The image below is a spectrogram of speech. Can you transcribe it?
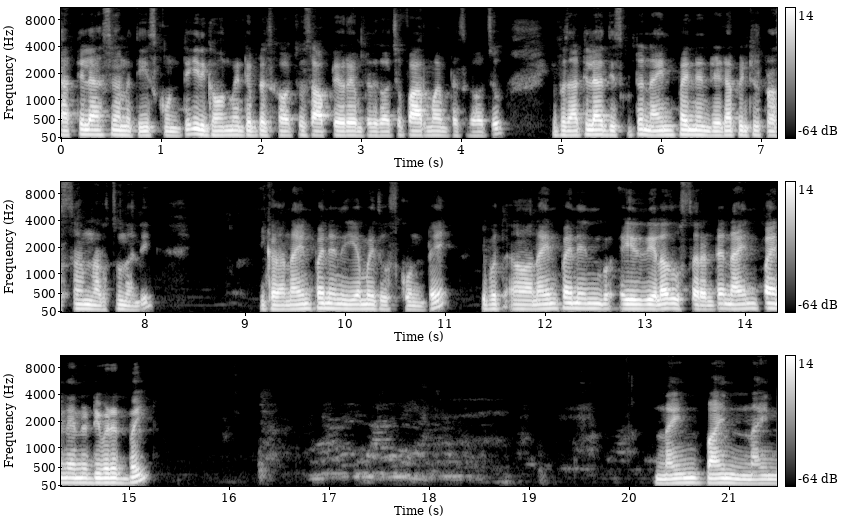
థర్టీ ల్యాక్స్ కానీ తీసుకుంటే ఇది గవర్నమెంట్ ఎంప్లాయీస్ కావచ్చు సాఫ్ట్వేర్ ఎంప్లాయీస్ కావచ్చు ఫార్మా ఎంప్లాయీస్ కావచ్చు ఇప్పుడు థర్టీ ల్యాక్స్ తీసుకుంటే nine point nine rate of interest ప్రస్తుతం నడుస్తుందండి. ఇక్కడ నైన్ పాయింట్ నైన్ ఈఎంఐ చూసుకుంటే ఇప్పుడు నైన్ పాయింట్ నైన్ ఇది ఎలా చూస్తారంటే nine point nine divided by nine point nine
